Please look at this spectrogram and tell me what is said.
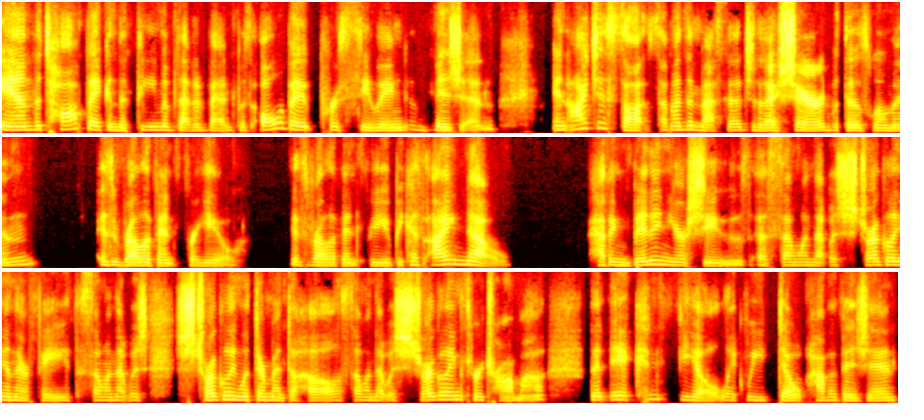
And the topic and the theme of that event was all about pursuing vision. And I just thought some of the message that I shared with those women is relevant for you, is relevant for you because I know having been in your shoes as someone that was struggling in their faith, someone that was struggling with their mental health, someone that was struggling through trauma, that it can feel like we don't have a vision,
